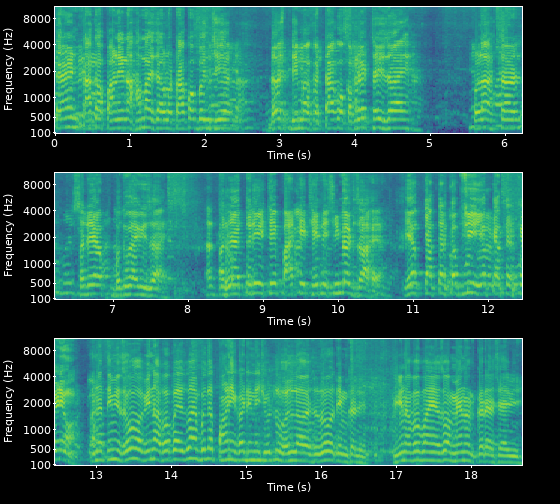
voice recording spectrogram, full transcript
ત્રણ ટાંકા પાણીના હમાય જાવડો ટાંકો બનશે દસ ડીમાં ટાંકો કમ્પ્લીટ થઈ જાય. પ્લાસ્ટર સરિયા બધું આવી જાય. અને ત્રીસથી પાંત્રીસથી ની સિમેન્ટ જાહે. એક ટ્રેક્ટર કપસી એક ટ્રેક્ટર પડ્યો અને તમે જો વિના બાબા જો બધા પાણી કાઢી નાખ્યું એટલું હલાવે છે. જો તેમ ખાલી. વિના બાબાએ જો મહેનત કરે છે આવી.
